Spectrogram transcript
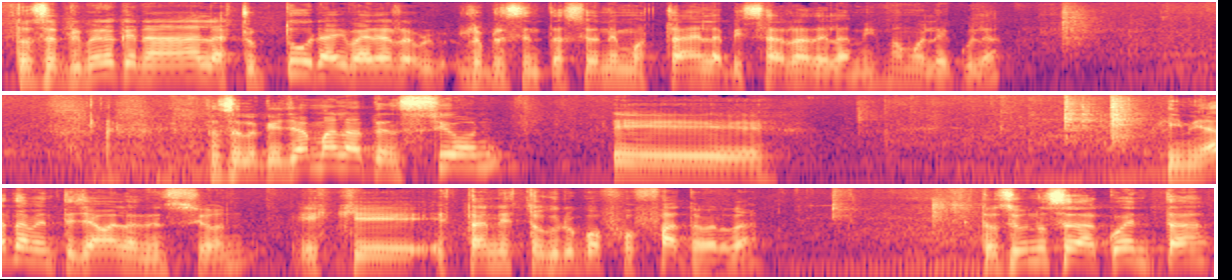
Entonces, primero que nada, la estructura, hay varias representaciones mostradas en la pizarra de la misma molécula. Entonces, lo que llama la atención, eh, inmediatamente llama la atención, es que están estos grupos fosfato, ¿verdad? Entonces uno se da cuenta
